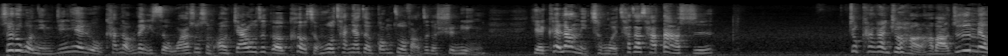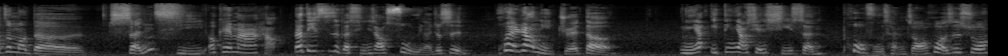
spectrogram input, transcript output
所以，如果你们今天如果看到类似我要说什么哦，加入这个课程或参加这个工作坊这个训练营，也可以让你成为叉叉叉大师，就看看就好了，好不好？就是没有这么的神奇，OK 吗？好，那第四个行销术语呢，就是会让你觉得你要一定要先牺牲，破釜沉舟，或者是说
